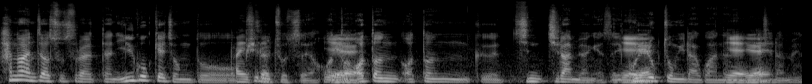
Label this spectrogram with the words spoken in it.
한 환자 수술할 때 한 일곱 개 정도 파인트. 피를 줬어요. 예. 어떤 어떤 어떤 그 진, 질환명에서 이 예. 골육종이라고 하는 예. 질환명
